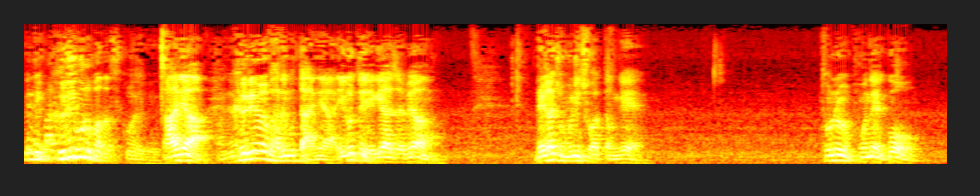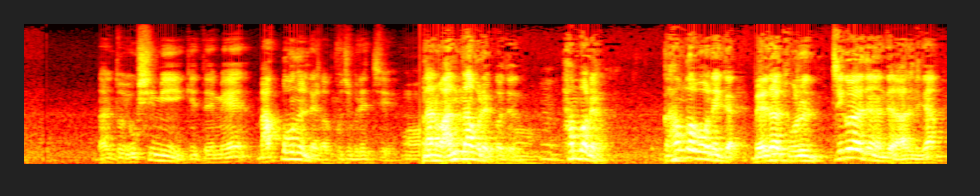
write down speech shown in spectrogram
근데 그림으로 받았을 거야, 이게. 아니야. 아니야? 그림을 받은 것도 아니야. 이것도 얘기하자면 내가 좀 운이 좋았던 게 돈을 보내고 나는 또 욕심이 있기 때문에 막번을 내가 고집을 했지. 어. 나는 완납을 했거든. 어. 한 번에. 그 한꺼번에 그러니까 매달 돈을 찍어야 되는데 나는 그냥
